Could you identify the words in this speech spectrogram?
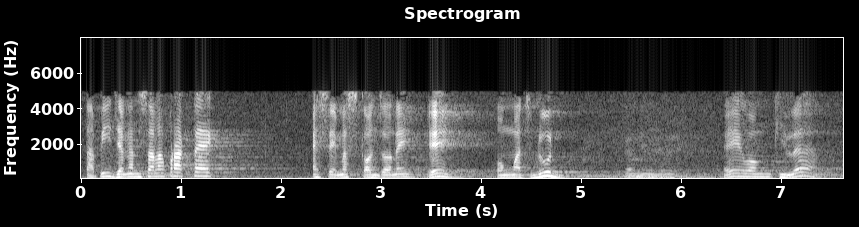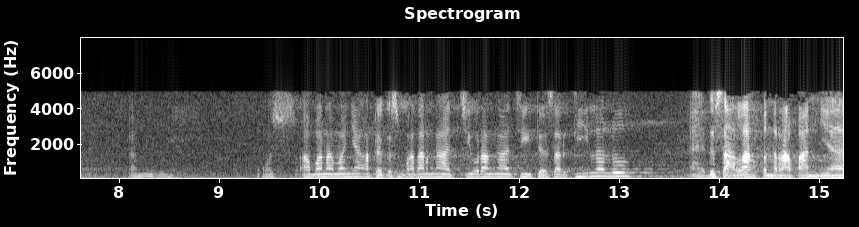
Tapi jangan salah praktek. SMS koncone, "Eh, wong majnun." Eh wong gila kan itu apa namanya ada kesempatan ngaji orang ngaji dasar gila loh nah itu salah penerapannya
